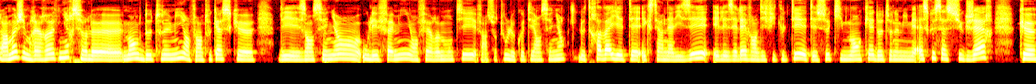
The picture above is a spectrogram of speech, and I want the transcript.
Alors moi, j'aimerais revenir sur le manque d'autonomie, enfin en tout cas ce que les enseignants ou les familles ont fait remonter, enfin surtout le côté enseignant. Le travail était externalisé et les élèves en difficulté étaient ceux qui manquaient d'autonomie. Mais est-ce que ça suggère que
